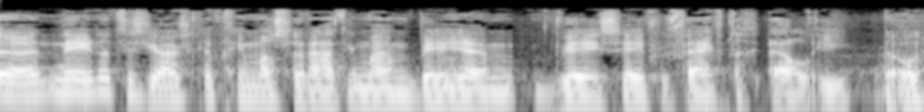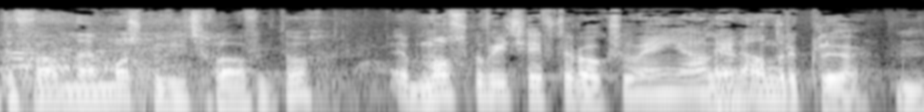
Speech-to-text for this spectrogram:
Uh, nee, dat is juist. Ik heb geen Maserati, maar een BMW 750 Li. De auto van uh, Moskowitz, geloof ik, toch? Uh, Moskowitz heeft er ook zo een, ja. Alleen ja. een andere kleur. Hm.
